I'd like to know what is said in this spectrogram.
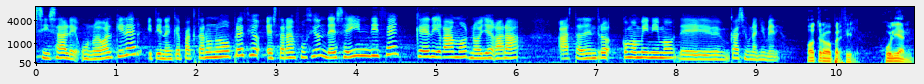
si sale un nuevo alquiler y tienen que pactar un nuevo precio, estará en función de ese índice que, digamos, no llegará hasta dentro, como mínimo, de casi un año y medio. Otro perfil, Julián.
